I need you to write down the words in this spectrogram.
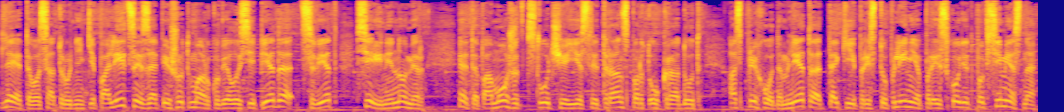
Для этого сотрудники полиции запишут марку велосипеда, цвет, серийный номер. Это поможет в случае, если транспорт украдут. А с приходом лета такие преступления происходят повсеместно.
